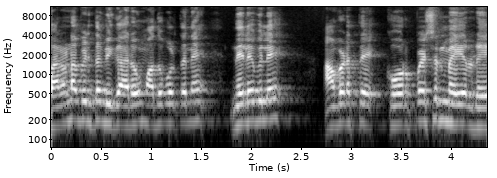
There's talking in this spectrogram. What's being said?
ഭരണവിരുദ്ധ വികാരവും അതുപോലെ തന്നെ നിലവിലെ അവിടുത്തെ കോർപ്പറേഷൻ മേയറുടെ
